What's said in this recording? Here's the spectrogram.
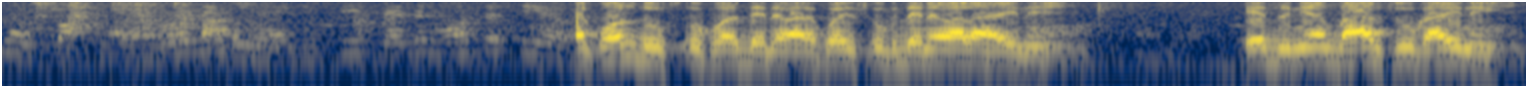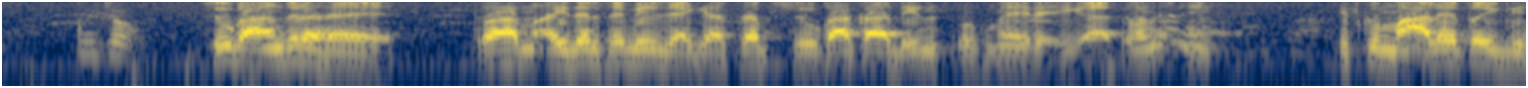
She doesn't want to see her. ये कौन दुख सुख देने वाला कोई सुख देने वाला है ही नहीं ये दुनिया में बाहर सुख है ही नहीं समझो सुख आंध्र है तो आप इधर से मिल जाएगा सब सुख आका दिन सुख में ही रहेगा समझ रहे नहीं इसको माले तो ये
